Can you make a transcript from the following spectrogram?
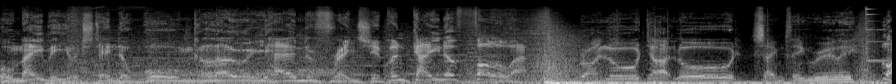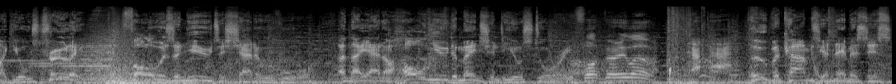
Or maybe you extend a warm, glowy hand of friendship and gain a follower. Right, Lord, Dark Lord. Same thing, really. Like yours truly. Followers are new to Shadow of War, and they add a whole new dimension to your story. You Fought very well. who becomes your nemesis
